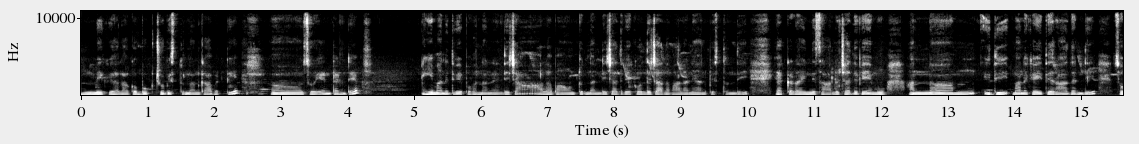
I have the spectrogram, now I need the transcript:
మీకు ఎలాగో బుక్ చూపిస్తున్నాను కాబట్టి. సో, ఏంటంటే ఈ మన ద్వీపవనం అనేది చాలా బాగుంటుందండి చదివే కొలది చదవాలని అనిపిస్తుంది. ఎక్కడ ఎన్నిసార్లు చదివేము చదివాము అన్న ఇది మనకైతే రాదండి. సో,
